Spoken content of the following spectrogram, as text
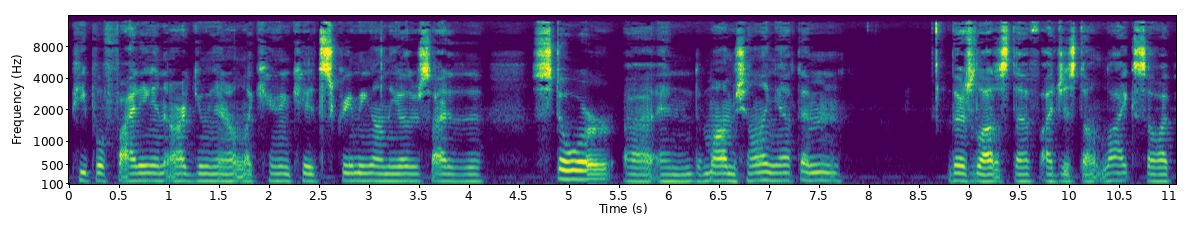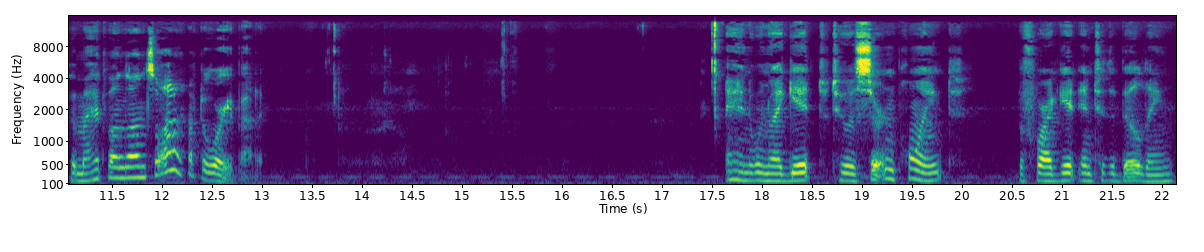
people fighting and arguing. I don't like hearing kids screaming on the other side of the store uh, and the moms yelling at them. There's a lot of stuff I just don't like, so I put my headphones on so I don't have to worry about it. And when I get to a certain point before I get into the building,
